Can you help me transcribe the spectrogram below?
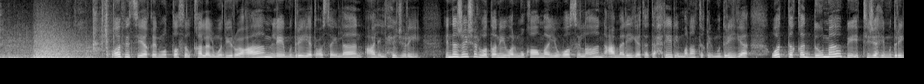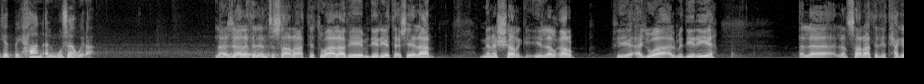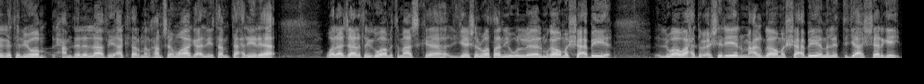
وفي سياق متصل قال المدير العام لمديرية عسيلان علي الحجري إن الجيش الوطني والمقاومة يواصلان عملية تحرير مناطق المديرية والتقدم باتجاه مديرية بيحان المجاورة. لا زالت الانتصارات تتوالى في مديرية عسيلان من الشرق إلى الغرب في أجواء المديرية. الانتصارات اللي تحققت اليوم الحمد لله في أكثر من خمسة مواقع اللي تم تحريرها. ولا زالت القوى متماسكة الجيش الوطني والمقاومة الشعبية. اللواء 21 مع المقاومة الشعبية من الاتجاه الشرقي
